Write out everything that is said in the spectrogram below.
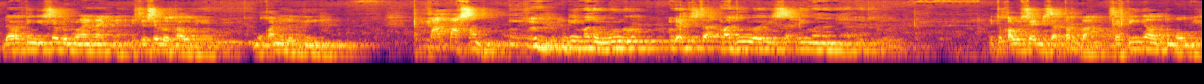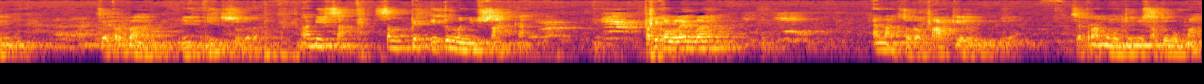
darah tinggi saya udah mulai naik nih. Istri saya udah tahu nih. Mukanya udah begini. Papasan. Gimana mundur? Nggak bisa. Maju nggak bisa. Gimana nih? Itu kalau saya bisa terbang, saya tinggal tuh mobil. Saya terbang. Ya, gitu saudara. Nggak bisa. Sempit itu menyusahkan. Tapi kalau lebar, enak saudara parkir. Gitu ya. Saya pernah mengunjungi satu rumah,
